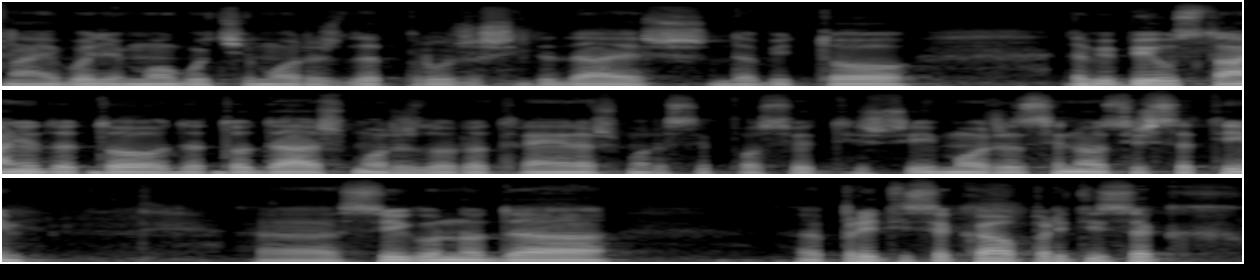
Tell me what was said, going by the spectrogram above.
najbolje moguće moraš da pružaš i da daješ. Da bi to da bi bio u stanju da to da to daš, moraš dobro da treniraš, moraš da se posvetiš i možeš da se nosiš sa tim. Uh, sigurno da pritisak kao pritisak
